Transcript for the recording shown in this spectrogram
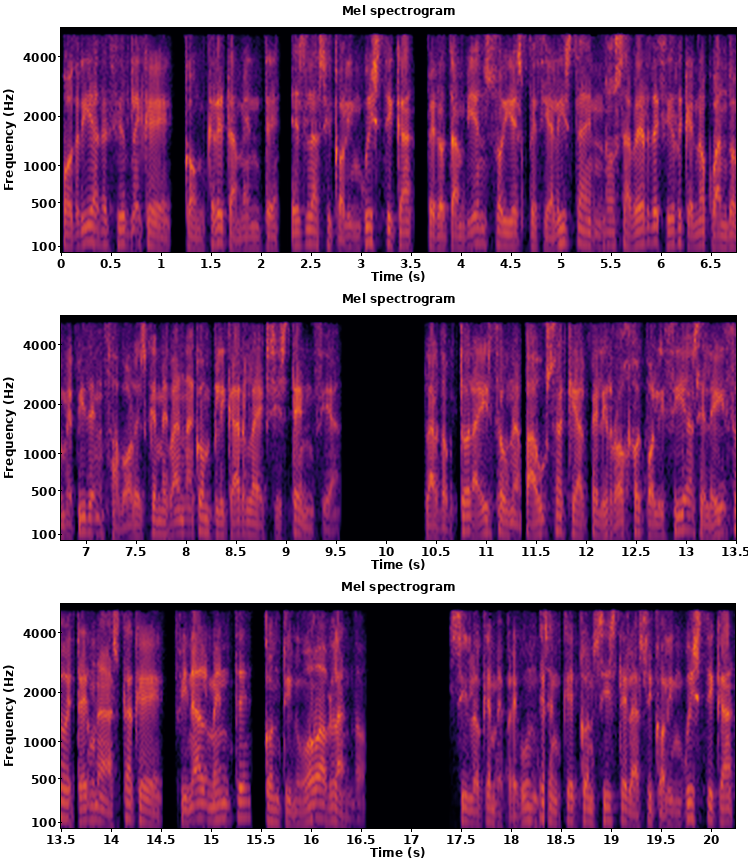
Podría decirle que, concretamente, es la psicolingüística, pero también soy especialista en no saber decir que no cuando me piden favores que me van a complicar la existencia. La doctora hizo una pausa que al pelirrojo policía se le hizo eterna hasta que, finalmente, continuó hablando. Si lo que me preguntes en qué consiste la psicolingüística,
